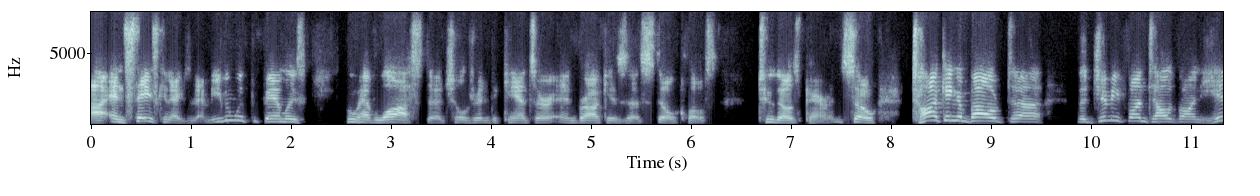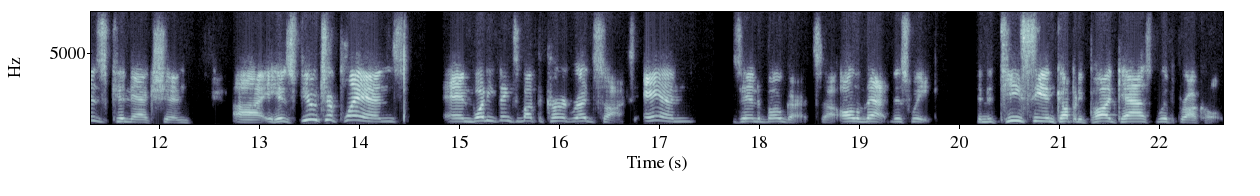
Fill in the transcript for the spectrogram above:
uh, and stays connected to them, even with the families who have lost uh, children to cancer. And Brock is uh, still close to those parents. So, talking about uh, the Jimmy Fund Telethon, his connection, uh, his future plans, and what he thinks about the current Red Sox and Xander Bogaerts, Uh, all of that this week in the TC and Company podcast with Brock Holt.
